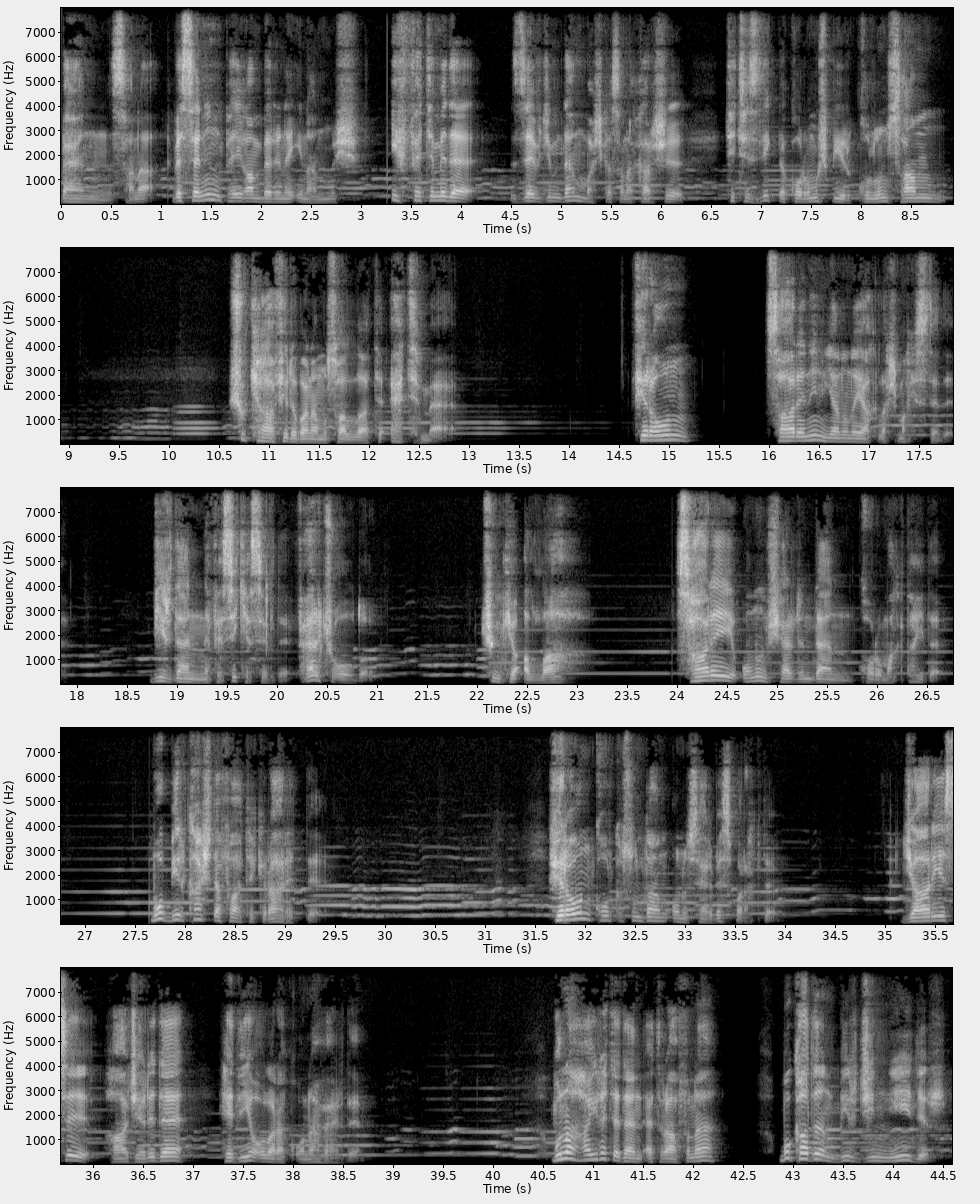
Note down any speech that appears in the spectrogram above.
Ben sana ve senin peygamberine inanmış, iffetimi de zevcimden başkasına karşı titizlikle korumuş bir kulunsam, şu kafiri bana musallat etme. Firavun, Sare'nin yanına yaklaşmak istedi. Birden nefesi kesildi, felç oldu. Çünkü Allah, Sare'yi onun şerrinden korumaktaydı. Bu birkaç defa tekrar etti. Firavun korkusundan onu serbest bıraktı. Cariyesi Hacer'i de hediye olarak ona verdi. Buna hayret eden etrafına, bu kadın bir cinnidir.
